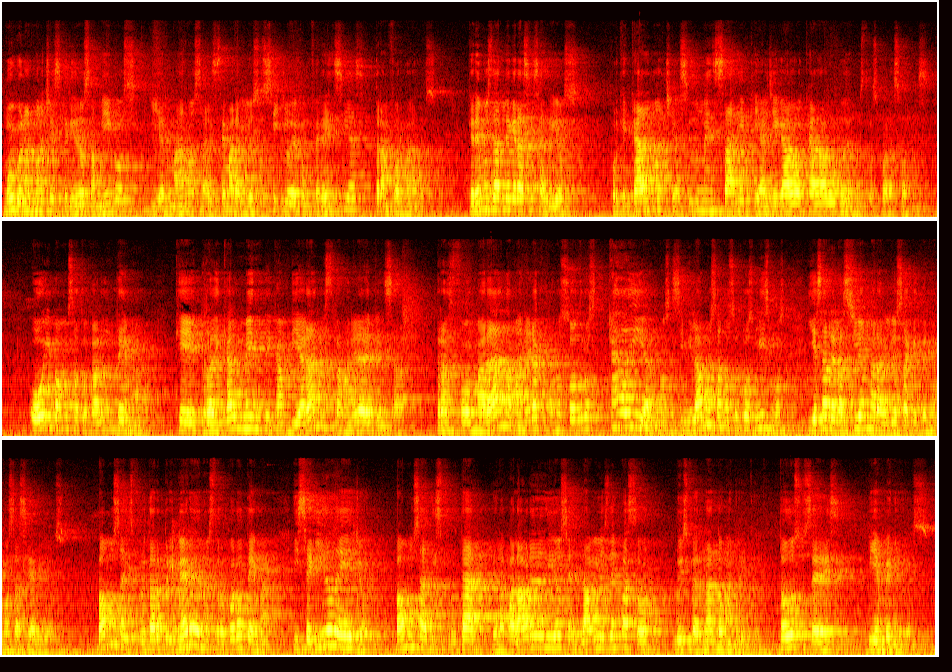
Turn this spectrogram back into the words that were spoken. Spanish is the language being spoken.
Muy buenas noches, queridos amigos y hermanos, a este maravilloso ciclo de conferencias transformados. Queremos darle gracias a Dios porque cada noche ha sido un mensaje que ha llegado a cada uno de nuestros corazones. Hoy vamos a tocar un tema que radicalmente cambiará nuestra manera de pensar, transformará la manera como nosotros cada día nos asimilamos a nosotros mismos y esa relación maravillosa que tenemos hacia Dios. Vamos a disfrutar primero de nuestro coro tema y seguido de ello vamos a disfrutar de la palabra de Dios en labios del pastor Luis Fernando Manrique. Todos ustedes, bienvenidos.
